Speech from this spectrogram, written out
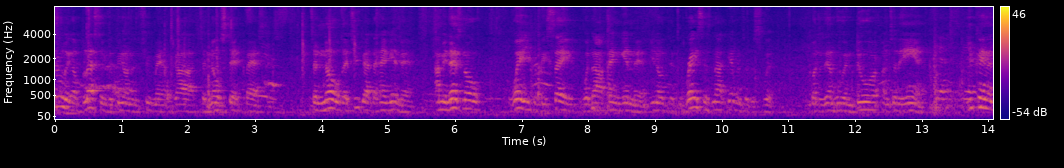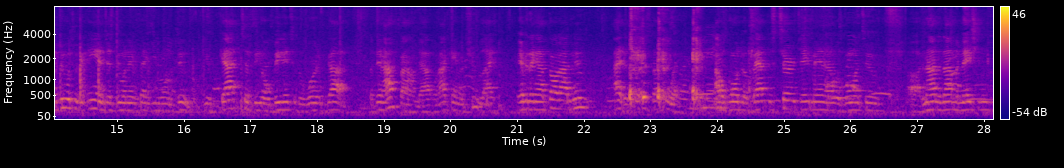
truly a blessing to be under the true man of God, to know steadfastness, to know that you got to hang in there. I mean, there's no way you can be saved without hanging in there. You know, the race is not given to the swift, but to them who endure unto the end. You can't endure to the end just doing everything you want to do. You've got to be obedient to the word of God. But then I found out when I came to True Light, everything I thought I knew, I had to throw that stuff away. I was going to a Baptist church, amen. I was going to uh, non-denomination,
